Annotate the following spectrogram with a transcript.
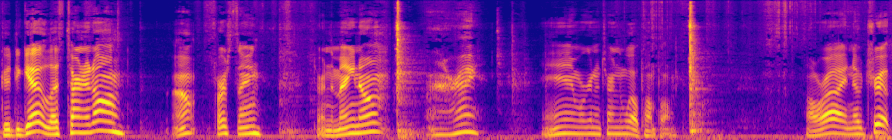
Good to go. Let's turn it on. Oh, first thing, turn the main on. All right. And we're going to turn the well pump on. All right, no trip.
